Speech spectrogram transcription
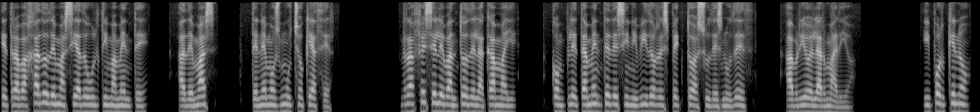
He trabajado demasiado últimamente, además, tenemos mucho que hacer. Rafe se levantó de la cama y, completamente desinhibido respecto a su desnudez, abrió el armario. ¿Y por qué no,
